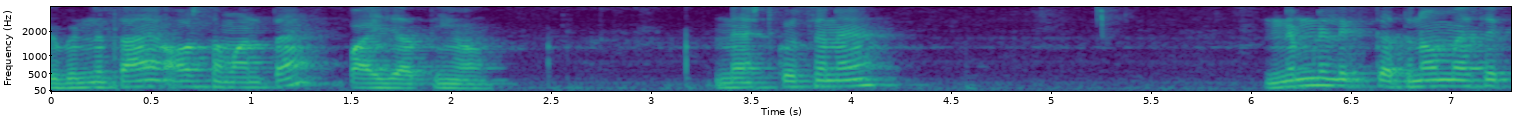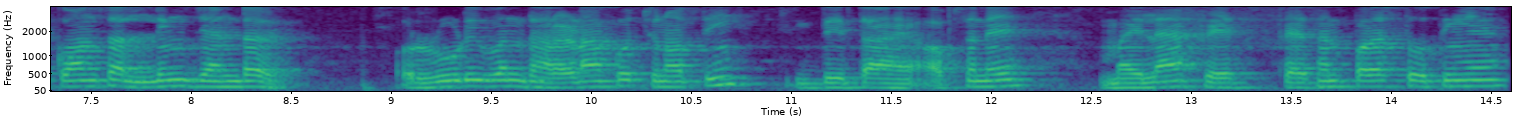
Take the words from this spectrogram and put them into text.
विभिन्नताएँ और समानताएँ पाई जाती हों। नेक्स्ट क्वेश्चन है। निम्नलिखित कथनों में से कौन सा लिंग जेंडर रूढ़िबंध धारणा को चुनौती देता है? ऑप्शन ए महिलाएँ फैस, फ़ैशन परस्त होती हैं।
